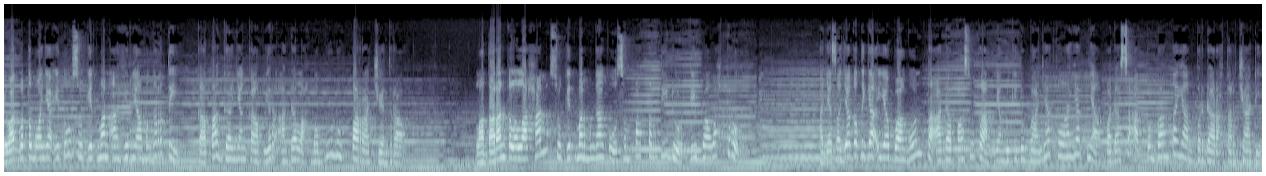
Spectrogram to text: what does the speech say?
Lewat pertemuannya itu, Sukitman akhirnya mengerti kata Ganyang Kabir adalah membunuh para jenderal. Lantaran kelelahan, Sukitman mengaku sempat tertidur di bawah truk. Hanya saja ketika ia bangun, tak ada pasukan yang begitu banyak layaknya pada saat pembantaian berdarah terjadi.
